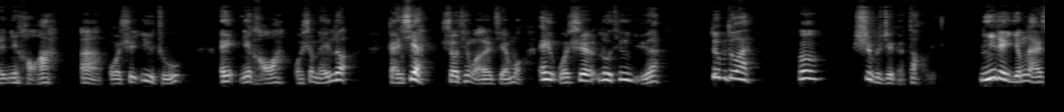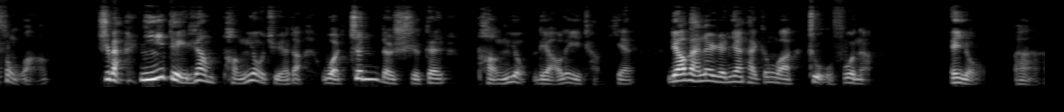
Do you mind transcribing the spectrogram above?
哎，你好啊，啊，我是玉竹，哎，你好啊，我是梅乐，感谢收听我的节目，哎，我是陆听雨，对不对？嗯，是不是这个道理？你得迎来送往，是吧？你得让朋友觉得我真的是跟朋友聊了一场天。聊完了，人家还跟我嘱咐呢。哎呦啊，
